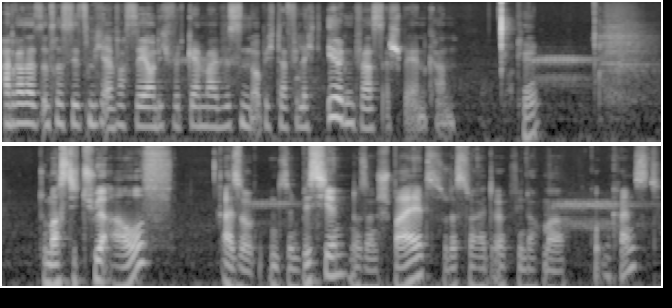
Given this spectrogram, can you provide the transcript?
andererseits interessiert es mich einfach sehr und ich würde gerne mal wissen, ob ich da vielleicht irgendwas erspähen kann. Okay. Du machst die Tür auf, also so ein bisschen, nur so ein Spalt, sodass du halt irgendwie nochmal gucken kannst.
